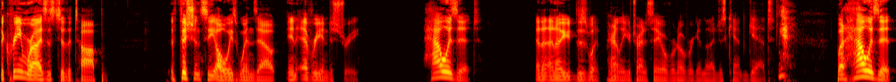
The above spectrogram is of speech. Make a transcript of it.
The cream rises to the top. Efficiency always wins out in every industry. How is it? And I know you, this is what apparently you're trying to say over and over again that I just can't get. but how is it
